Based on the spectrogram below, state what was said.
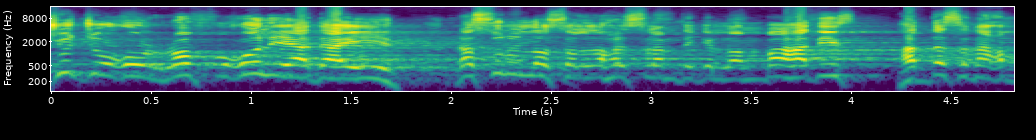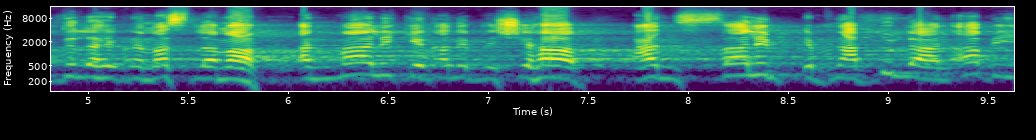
জুজু ও রাসূলুল্লাহ সাল্লাল্লাহু আলাইহি সাল্লাম থেকে লম্বা হাদিস। হাদাসানা আব্দুল্লাহ ইবনে মাসলামা। আন মালিক আন ইবনে শিহাব আন সালিম ইবনে আব্দুল্লাহ আন আবি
